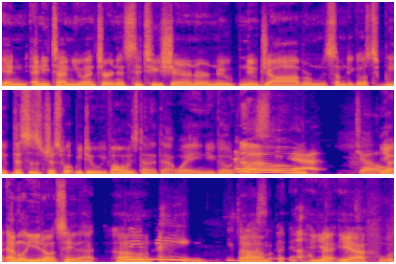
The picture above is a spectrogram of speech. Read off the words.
and anytime you enter an institution or a new new job, or somebody goes, "We this is just what we do. We've always done it that way," and you go, "No." that, Joe. Yeah, Emily, you don't say that. what do Um, you mean? People um, yeah, yeah. Whew.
